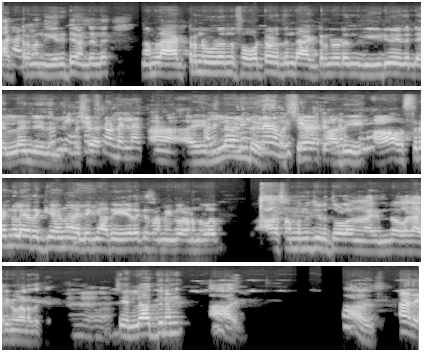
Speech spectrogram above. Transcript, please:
ആക്ടറിനെ നേരിട്ട് കണ്ടിട്ടുണ്ട്. നമ്മൾ ആക്ടറിന്റെ കൂടെ നിന്ന് ഫോട്ടോ എടുത്തിട്ടുണ്ട് ആക്ടറിന്റെ കൂടെ നിന്ന് വീഡിയോ ചെയ്തിട്ടുണ്ട് എല്ലാം ചെയ്തിട്ടുണ്ട്. പക്ഷെ എല്ലാം ഉണ്ട്. പക്ഷെ അത് ആ അവസരങ്ങൾ ഏതൊക്കെയാണ്? അല്ലെങ്കിൽ അത് ഏതൊക്കെ സമയങ്ങളാണെന്നുള്ള ആ സംബന്ധിച്ചിടത്തോളം കാര്യങ്ങളാണ് അതൊക്കെ. പക്ഷെ എല്ലാത്തിനും ആ അതെ.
